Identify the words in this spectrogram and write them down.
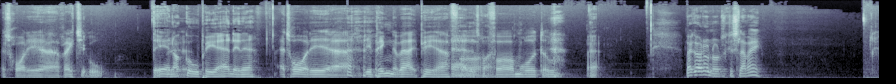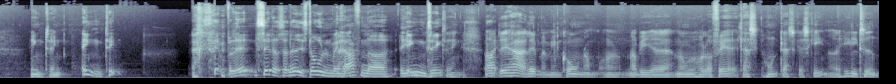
Jeg tror, det er rigtig god. Det er nok Øh. god PR, det der. Jeg tror, det er, det er pengene værd i PR for, jeg. for området derude. Hvad gør du, når du skal slappe af? Ingenting. Ingenting. Simpelthen sætter sig ned i stolen med Ja. kaffen og ingenting. Nej. Og det har jeg lidt med min kone om, og når vi, er, når vi holder ferie, der, skal- hun, der skal ske noget hele tiden.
